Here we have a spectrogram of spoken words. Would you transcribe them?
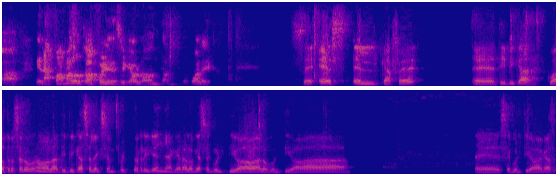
ah, el afamado café de ese que hablaban tanto? ¿Cuál es? Se- es el café eh, típica 401, la típica selección puertorriqueña, que era lo que se cultivaba, lo cultivaba, eh, se cultivaba casi,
